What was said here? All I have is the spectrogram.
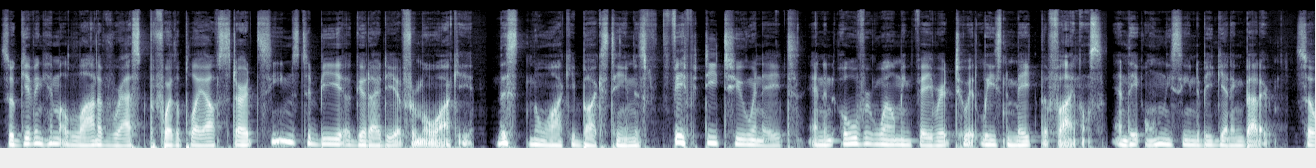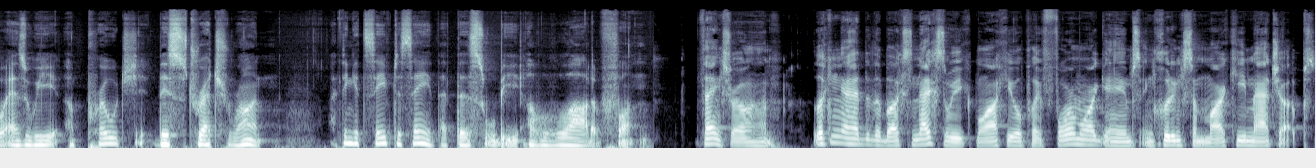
so giving him a lot of rest before the playoffs start seems to be a good idea for Milwaukee. This Milwaukee Bucks team is 52 and 8 and an overwhelming favorite to at least make the finals, and they only seem to be getting better. So as we approach this stretch run, I think it's safe to say that this will be a lot of fun. Thanks, Rohan. Looking ahead to the Bucks next week, Milwaukee will play four more games, including some marquee matchups.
